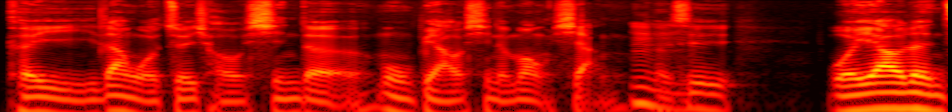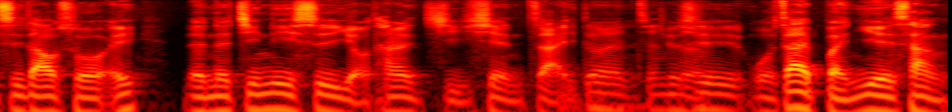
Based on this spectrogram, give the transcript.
可以让我追求新的目标、新的梦想，可是。我也要认知到说，诶，人的精力是有它的极限在的。对，就是我在本业上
